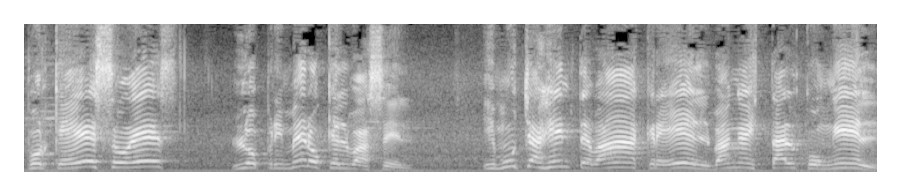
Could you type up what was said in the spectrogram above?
Porque eso es lo primero que él va a hacer. Y mucha gente va a creer, van a estar con él.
